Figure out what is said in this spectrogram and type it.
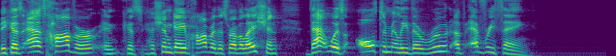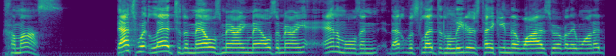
Because as Haver, because Hashem gave Haver this revelation, that was ultimately the root of everything Hamas. That's what led to the males marrying males and marrying animals, and that was led to the leaders taking the wives, whoever they wanted.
